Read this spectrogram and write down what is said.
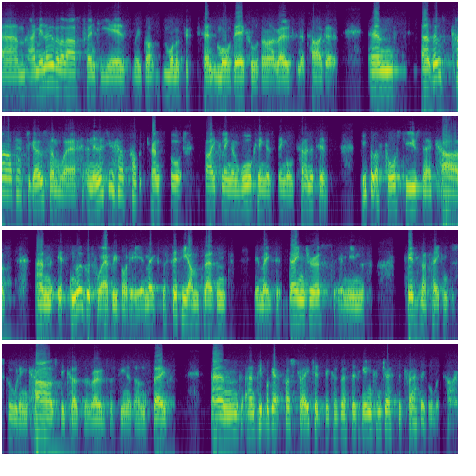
um, I mean, over the last 20 years, we've got more than 50% more vehicles on our roads than a cargo. And uh, those cars have to go somewhere. And unless you have public transport, cycling, and walking as being alternatives, people are forced to use their cars. And it's no good for everybody. It makes the city unpleasant. It makes it dangerous. It means kids are taken to school in cars because the roads are seen as unsafe and and people get frustrated because they're sitting in congested traffic all the time.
